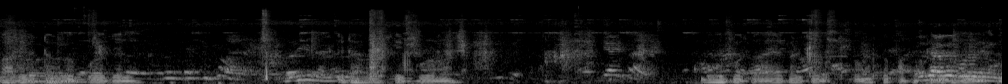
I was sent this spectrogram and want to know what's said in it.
বাড়িটা হলো পুরো এটা হলো সেই পুরনো। বহুত বছর আগেকার সমস্ত গেছে।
